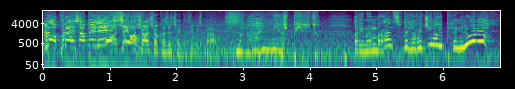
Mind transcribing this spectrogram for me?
L'ho presa benissimo! Occhio, occhio, occhio, cosa c'è dice che sparava? No, no, è il mio spirito. Rimembranza della regina del plenilunio.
